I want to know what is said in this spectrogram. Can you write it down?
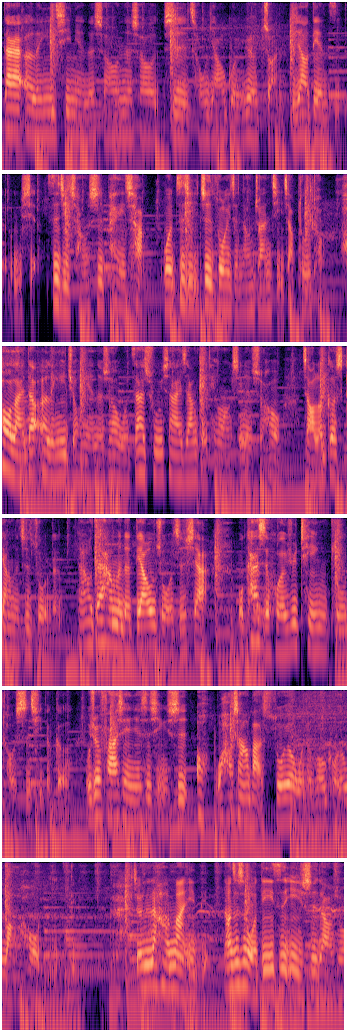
大概二零一七年的时候，那时候是从摇滚乐转比较电子的路线，自己尝试配唱，我自己制作一整张专辑叫 Pluto。后来到二零一九年的时候，我再出下一张给天王星的时候，找了各式各样的制作人，然后在他们的雕琢之下，我开始回去听 Pluto 时期的歌，我就发现一件事情是，哦，我好想要把所有我的 vocal 都往后移一点。就是让它慢一点。然后这是我第一次意识到，说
